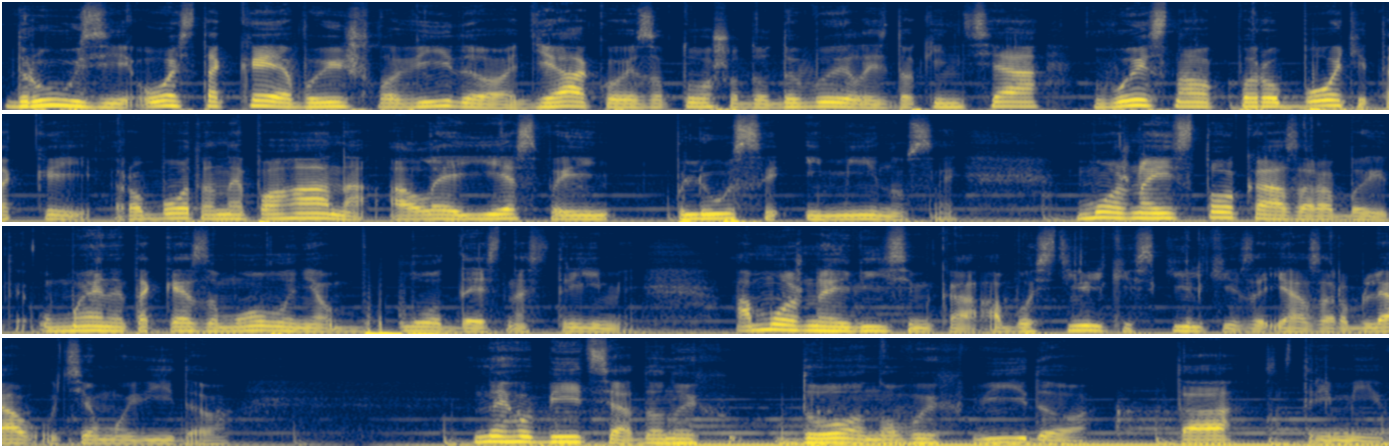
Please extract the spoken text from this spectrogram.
Друзі, ось таке вийшло відео. Дякую за те, що додивились до кінця. Висновок по роботі такий. Робота непогана, але є свої плюси і мінуси. Можна і 100к заробити. У мене таке замовлення було десь на стрімі. А можна і 8к або стільки, скільки я заробляв у цьому відео. Не губіться до них до нових відео та стрімів.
